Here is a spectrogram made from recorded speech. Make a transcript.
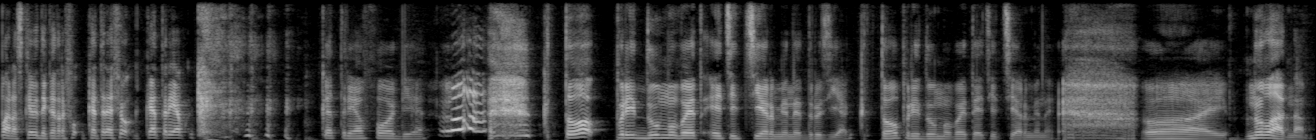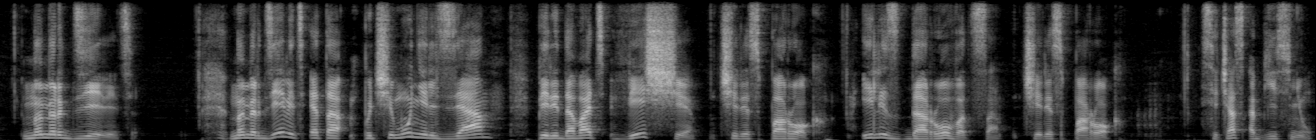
парасковеды, катриофобия, катриофобия. Кто придумывает эти термины, друзья? Кто придумывает эти термины? Ой. Ну ладно. Номер девять. Номер девять это почему нельзя передавать вещи через порог или здороваться через порог. Сейчас объясню.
